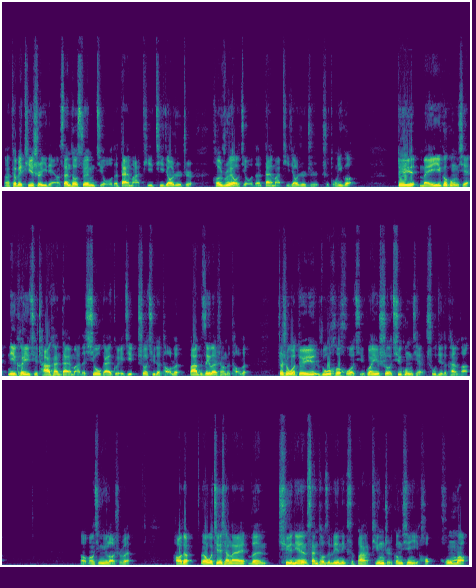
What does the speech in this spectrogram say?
啊，特别提示一点啊，Santos Stream 九的代码提提交日志和 Real 九的代码提交日志是同一个。对于每一个贡献，你可以去查看代码的修改轨迹、社区的讨论、Bugzilla 上的讨论。这是我对于如何获取关于社区贡献数据的看法。好，王星宇老师问：好的，那我接下来问，去年 Santos Linux 八停止更新以后，红帽。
